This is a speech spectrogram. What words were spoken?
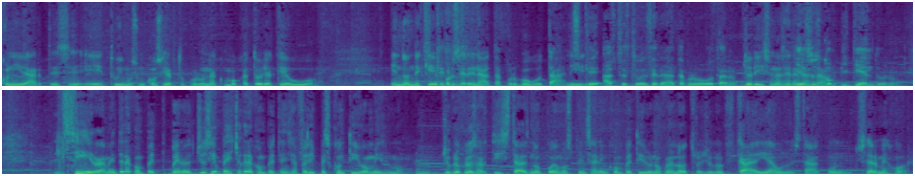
con Idartes. eh, eh, tuvimos un concierto por una convocatoria que hubo, en donde quedé ¿Qué por serenata por Bogotá. Es que hasta estuvo en Serenata por Bogotá, ¿no? Yo le hice una Y serenata. eso es compitiendo, ¿no? Sí, realmente la competencia. Bueno, yo siempre he dicho que la competencia, Felipe, es contigo mismo. Mm. Yo creo que los artistas no podemos pensar en competir uno con el otro. Yo creo que cada día uno está con ser mejor,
